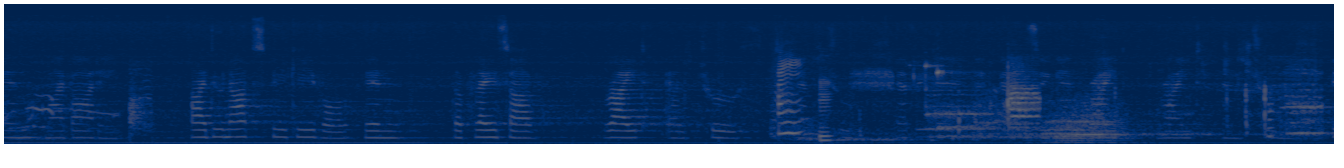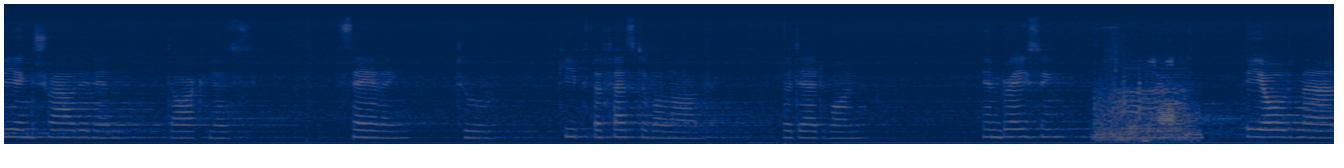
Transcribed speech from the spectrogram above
In my body. I do not speak evil in the place of right and truth. Mm. And truth. Everything advancing in right, right, and truth. Being shrouded in darkness, sailing to keep the festival of the dead one. Embracing the old, the old man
